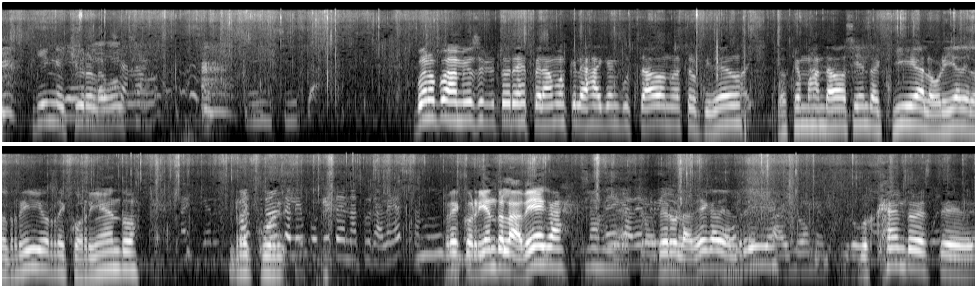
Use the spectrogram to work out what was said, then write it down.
Bien hechura la boca. Bueno pues amigos suscriptores, esperamos que les hayan gustado nuestros videos, los que hemos andado haciendo aquí a la orilla del río, recorriendo, recurri- Mostrándole un poquito de naturaleza. recorriendo la vega, La vega del pero la vega del río, buscando este.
